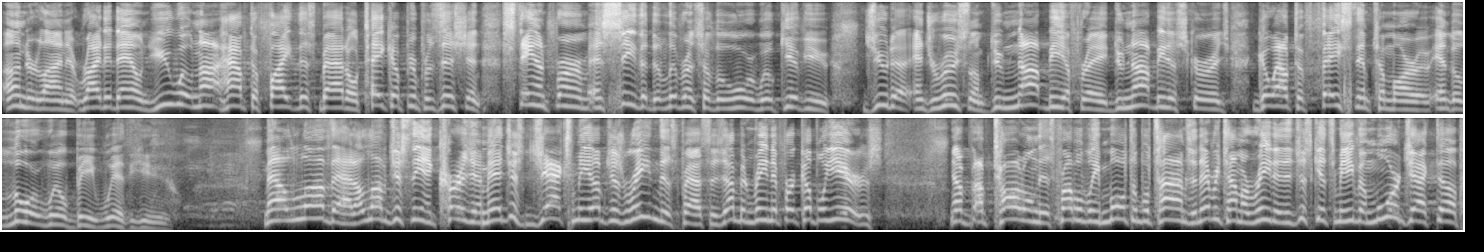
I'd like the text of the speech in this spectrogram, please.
underline it, write it down. You will not have to fight this battle. Take up your position, stand firm, and see the deliverance of the Lord will give you. Judah and Jerusalem, do not be afraid, do not be discouraged. Go out to face them tomorrow, and the Lord will be with you. Man, I love that. I love just the encouragement, man. It just jacks me up just reading this passage. I've been reading it for a couple years. I've, I've, taught on this probably multiple times, and every time I read it, it just gets me even more jacked up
